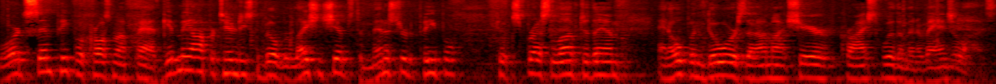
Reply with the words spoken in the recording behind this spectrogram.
Lord, send people across my path. Give me opportunities to build relationships, to minister to people, to express love to them, and open doors that I might share Christ with them and evangelize.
